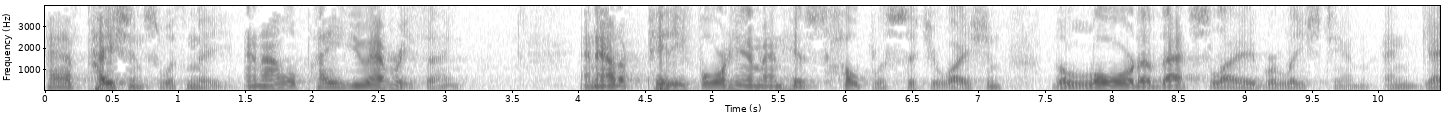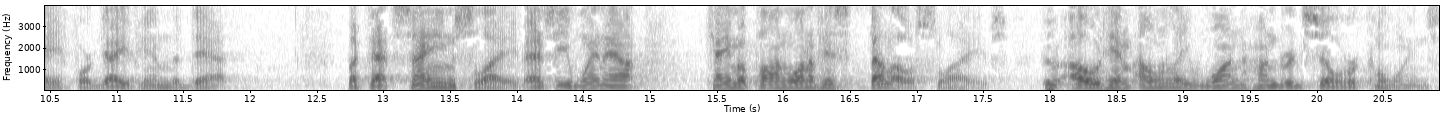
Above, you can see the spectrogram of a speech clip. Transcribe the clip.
Have patience with me, and I will pay you everything. And out of pity for him and his hopeless situation, the Lord of that slave released him and gave, forgave him the debt. But that same slave, as he went out, came upon one of his fellow slaves who owed him only 100 silver coins.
